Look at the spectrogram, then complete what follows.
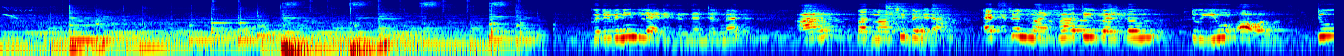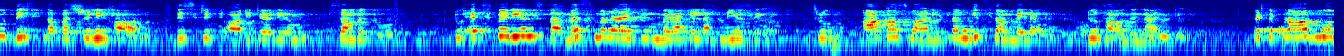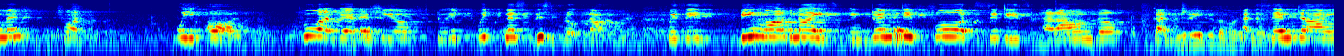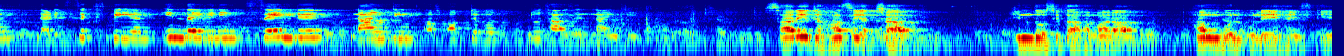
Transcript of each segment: Good evening, ladies and gentlemen. I, Padmakshi Behra, extend my hearty welcome to you all to this Tapaswini Hall, District Auditorium, Sambalpur, to experience the mesmerizing miracle of music through Akaswani Sangeet Sammelan 2019. It's a proud moment for we all who are gathered here to witness this program, which is being organized in 24 cities around the country. At the same time, that is 6 p.m. in the evening, same day, 19th of October 2019. सारे जहाँ से अच्छा Hindu सिता हमारा हम बुलबुले हैं इसकी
